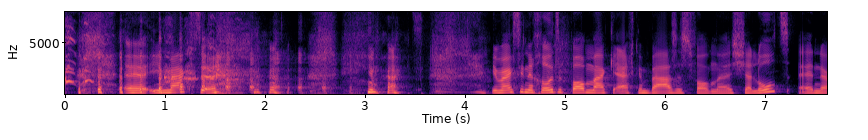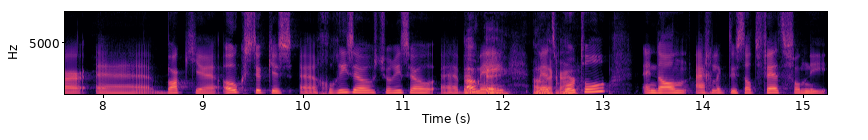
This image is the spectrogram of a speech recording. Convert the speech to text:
eh, je maakt, je maakt, je maakt in een grote pan maak je eigenlijk een basis van shallot en daar bak je ook stukjes chorizo, chorizo bij mee Oh, met lekker. wortel. En dan eigenlijk dus dat vet van die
